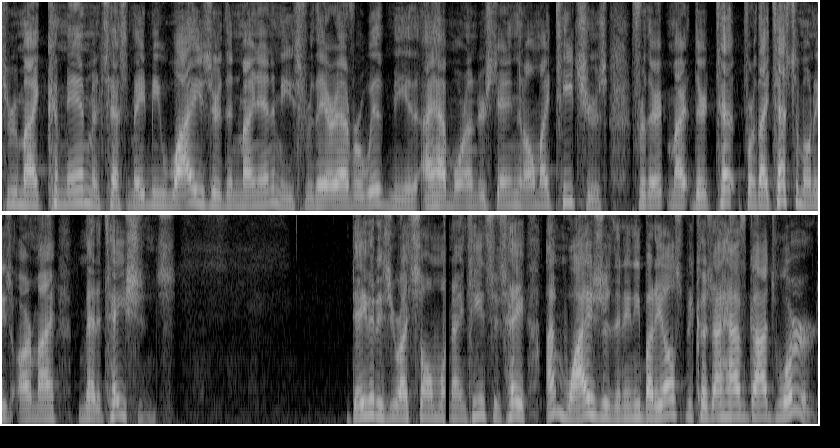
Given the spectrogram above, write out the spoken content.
through my commandments hast made me wiser than mine enemies, for they are ever with me. I have more understanding than all my teachers, for, their, my, their te- for thy testimonies are my meditations. David, as you write Psalm 119, says, Hey, I'm wiser than anybody else because I have God's word.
